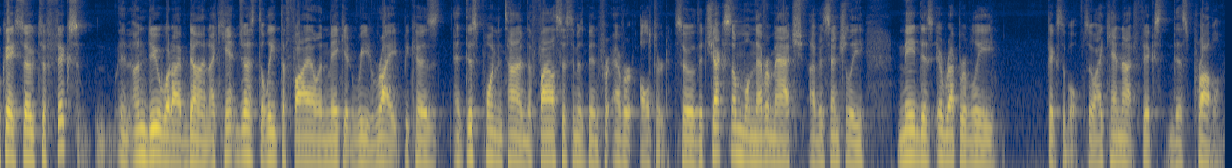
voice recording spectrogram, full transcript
Okay, so to fix and undo what I've done, I can't just delete the file and make it read write because at this point in time, the file system has been forever altered. So the checksum will never match. I've essentially made this irreparably fixable. So I cannot fix this problem.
